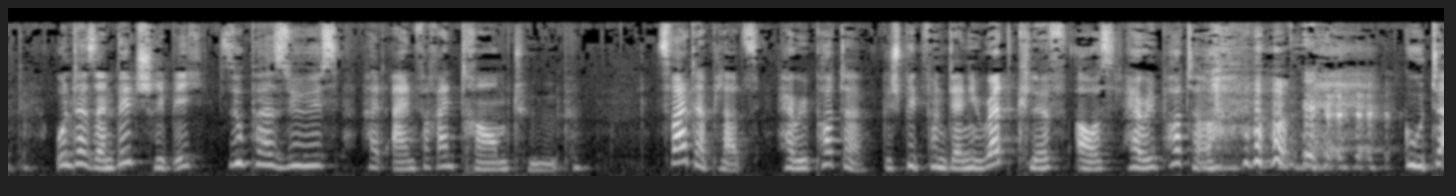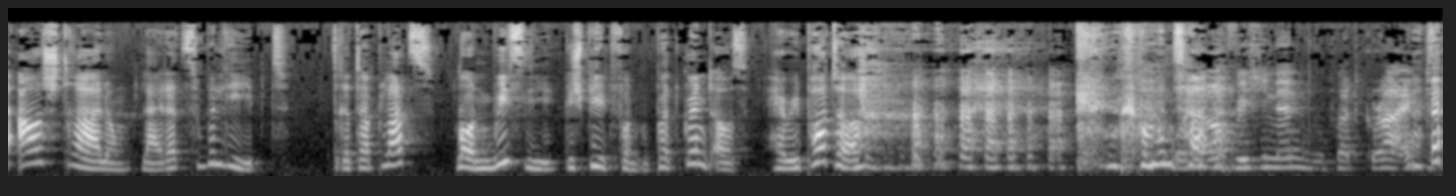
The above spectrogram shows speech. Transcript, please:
Unter sein Bild schrieb ich, super süß, halt einfach ein Traumtyp. Zweiter Platz, Harry Potter, gespielt von Danny Radcliffe aus Harry Potter. Gute Ausstrahlung, leider zu beliebt. Dritter Platz, Ron Weasley, gespielt von Rupert Grint aus Harry Potter. Kommentar. Oder auch, wie ich ihn nenne, Rupert Grind. er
